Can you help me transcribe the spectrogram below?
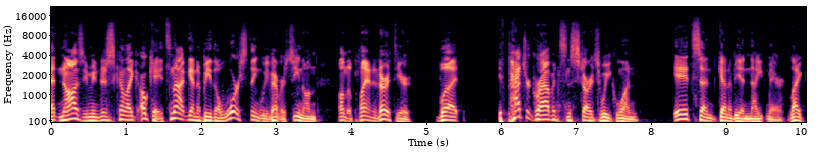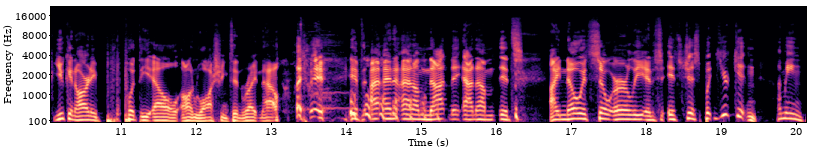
at nauseum. I mean, you're just kind of like, okay, it's not going to be the worst thing we've ever seen on on the planet Earth here, but if Patrick Robinson starts Week One, it's going to be a nightmare. Like you can already p- put the L on Washington right now. if, if I, and, and I'm not, and I'm, it's, I know it's so early, and it's, it's just, but you're getting, I mean,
